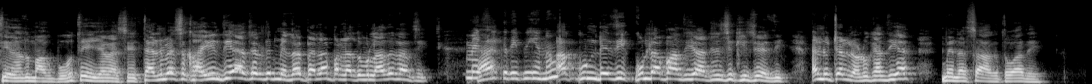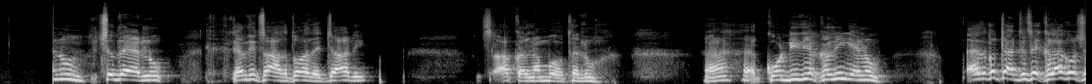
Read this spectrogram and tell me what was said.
ਤੇਰਾ ਦਿਮਾਗ ਬਹੁਤ ਤੇਜ਼ ਆ ਵੈਸੇ। ਤੈਨੂੰ ਮੈਂ ਸਿਖਾਈ ਹੁੰਦੀ ਆ ਅਸਲ ਤੇ ਮੇਰੇ ਨਾਲ ਪਹਿਲਾਂ ਪੱਲਾ ਤੋਂ ਬੁਲਾ ਦੇਣਾ ਸੀ। ਮੈਂ ਹੈਂ? ਸਿੱਖਦੀ ਪਈ ਆ ਨਾ। ਆ ਕੁੰਡੇ ਦੀ ਕੁੰਡਾ ਪਾਉਂਦੀ ਆ ਨਹੀਂ ਸਿੱਖੀ ਸਵੇਰ ਦੀ ਇਹਨੂੰ ਚੱਲਣ ਨੂੰ ਕਹਿੰਦੀ ਆ ਮੇਰਾ ਸਾਗ ਤਵਾ ਦੇ। ਇਹਨੂੰ ਸਦੈਨ ਨੂੰ ਕਹਿੰਦੀ ਸਾਗ ਤਵਾ ਦੇ ਚਾਹ ਨਹੀਂ ਅਕਲ ਨਾ ਮੋ ਤੈਨੂੰ। ਹਾਂ? ਕੋਡੀ ਦੀ ਅਕਲ ਨਹੀਂ ਇਹਨੂੰ। ਇਹਦੇ ਕੋ ਚੱਜ ਸਿੱਖ ਲੈ ਕੁਛ।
